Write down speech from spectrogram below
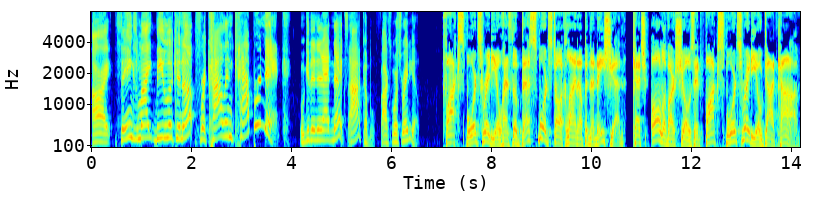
All right, things might be looking up for Colin Kaepernick. We'll get into that next. Ah, couple Fox Sports Radio. Fox Sports Radio has the best sports talk lineup in the nation. Catch all of our shows at foxsportsradio.com.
